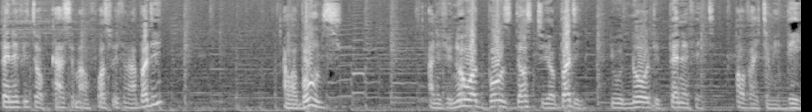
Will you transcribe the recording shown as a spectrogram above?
benefit of calcium and phosphate in our body? Our bones. And if you know what bones does to your body, you will know the benefit of vitamin D.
